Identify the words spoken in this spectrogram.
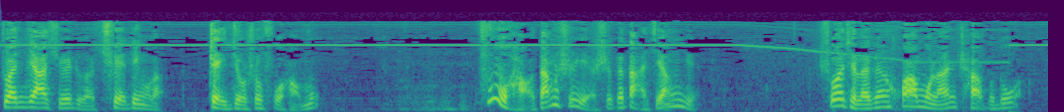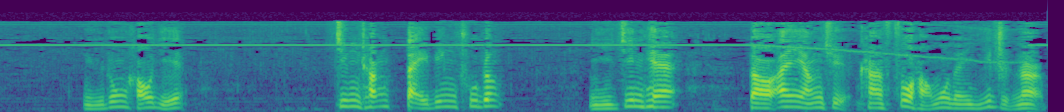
专家学者确定了这就是妇好墓。妇好当时也是个大将军，说起来跟花木兰差不多，女中豪杰，经常带兵出征。你今天到安阳去看妇好墓的遗址，那儿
